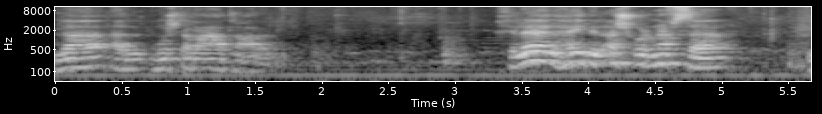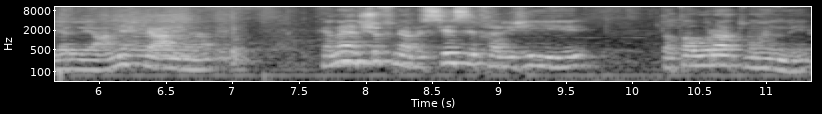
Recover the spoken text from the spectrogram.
للمجتمعات العربية. خلال هيدي الأشهر نفسها يلي عم نحكي عنها كمان شفنا بالسياسة الخارجية تطورات مهمة.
